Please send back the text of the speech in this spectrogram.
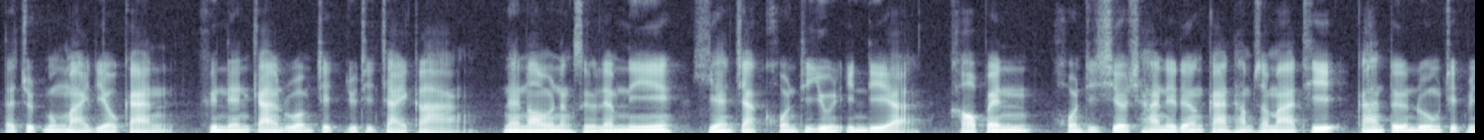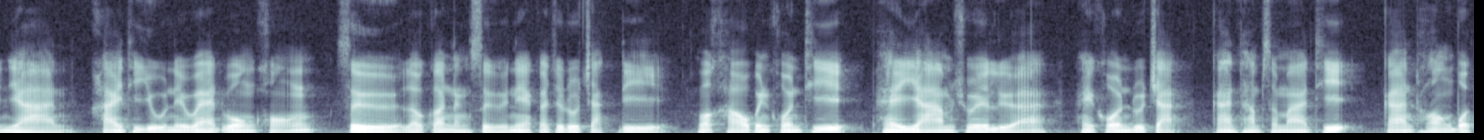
แต่จุดมุ่งหมายเดียวกัน คือเน้นการรวมจิตอยู่ที่ใจกลาง แน่นอนว่าหนังสือเล่มนี้เขียนจากคนที่อยู่อินเดีย เขาเป็นคนที่เชี่ยวชาญในเรื่องการทำสมาธิ การตื่นรู้จิตวิญญาณ ใครที่อยู่ในแวดวงของสื่อแล้วก็หนังสือเนี่ยก็จะรู้จักดี ว่าเขาเป็นคนที่พยายามช่วยเหลือ ให้คนรู้จักการทำสมาธิ การท่องบท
